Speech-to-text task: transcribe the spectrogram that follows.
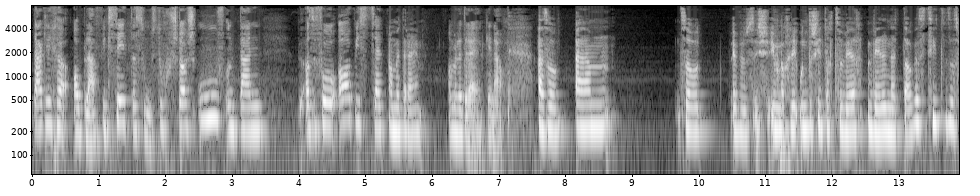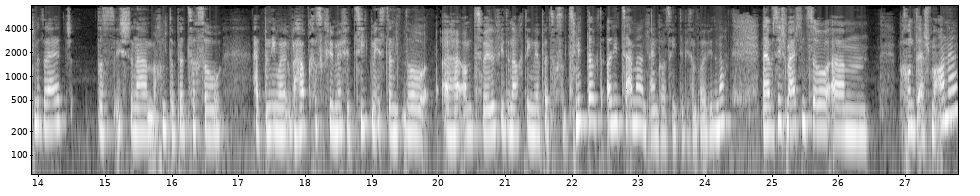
tägliche Ablauf? Wie sieht das aus? Du stehst auf und dann, also von A bis Z. Am Dreh. Am Dreh, genau. Also, ähm, so, eben, es ist immer ein bisschen unterschiedlich zu wel welchen Tageszeiten, dass man dreht. Das ist dann auch, man kommt dann plötzlich so, hat dann irgendwann überhaupt kein Gefühl mehr für die Zeit. Man ist dann so äh, am 12 in der Nacht irgendwie plötzlich so zum Mittag alle zusammen und dann geht es weiter bis am 5 in der Nacht. Nein, aber es ist meistens so, ähm, man kommt erstmal an,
